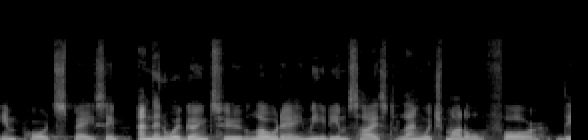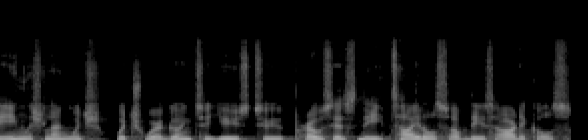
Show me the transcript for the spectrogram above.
import spaCy and then we're going to load a medium-sized language model for the English language which we're going to use to process the titles of these articles.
